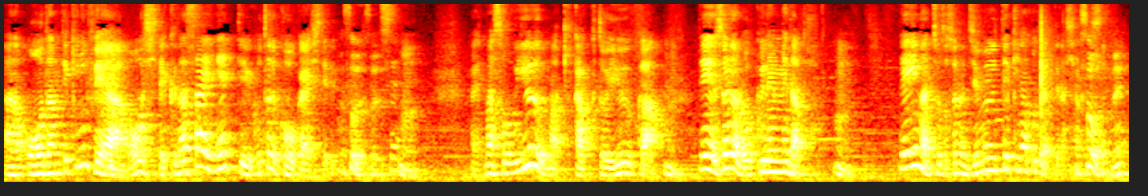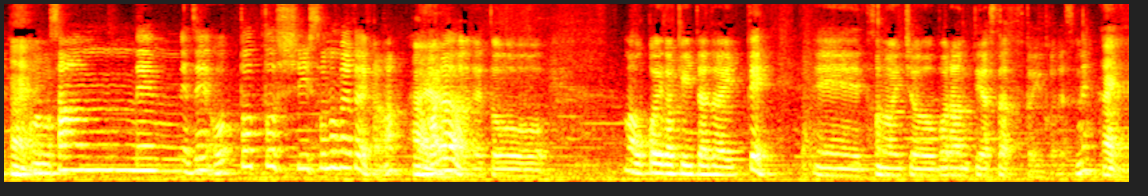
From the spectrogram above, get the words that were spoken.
あの横断的にフェアをしてくださいねっていうことで公開してる。そうですそうです、うんはい。まあ、そういう、まあ、企画というか、うん。でそれが6年目だと。うんで今ちょっとそれの事務的なことやってらっしゃるんそうですね、はいこの3年目前一昨年その前ぐらいかな、はい。から、えっとまあ、お声がけいただいて、えーその一応ボランティアスタッフというかですね、はい。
